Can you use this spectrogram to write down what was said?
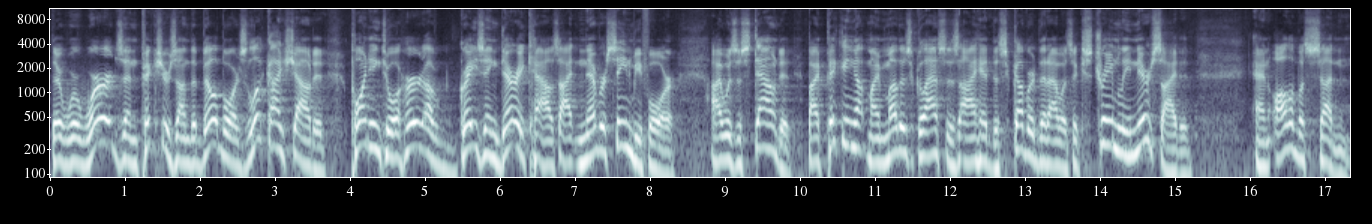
There were words and pictures on the billboards. Look, I shouted, pointing to a herd of grazing dairy cows I'd never seen before. I was astounded. By picking up my mother's glasses, I had discovered that I was extremely nearsighted. And all of a sudden,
